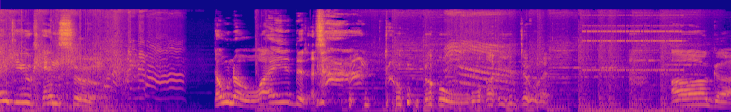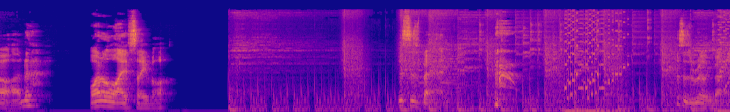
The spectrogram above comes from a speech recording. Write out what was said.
Thank you, Kensou! Don't know why you did it. Don't know why you do it. Oh god. What a lifesaver. This is bad. this is really bad.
